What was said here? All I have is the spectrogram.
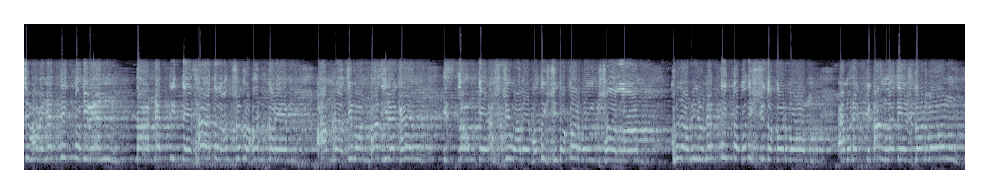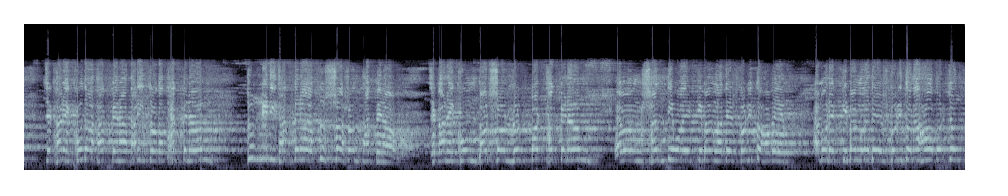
যেভাবে নেতৃত্ব দিবেন তার নেতৃত্বে ছায়াতল অংশগ্রহণ করে আমরা জীবন বাজি রেখে ইসলামকে রাষ্ট্রীয়ভাবে প্রতিষ্ঠিত করব ইনশাআল্লাহ। ক্ষুদাভীর নেতৃত্ব প্রতিষ্ঠিত করব। এমন একটি বাংলাদেশ গড়ব যেখানে ক্ষুধা থাকবে না দারিদ্রতা থাকবে না দুর্নীতি থাকবে না দুঃশাসন থাকবে না। যেখানে খুন ধর্ষণ লুটপাট থাকবে না এবং শান্তিময় একটি বাংলাদেশ গঠিত হবে এমন একটি বাংলাদেশ গঠিত না হওয়া পর্যন্ত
